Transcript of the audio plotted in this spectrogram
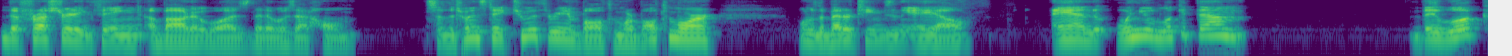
the frustrating thing about it was that it was at home. So the Twins take two or three in Baltimore. Baltimore, one of the better teams in the AL. And when you look at them, they look,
